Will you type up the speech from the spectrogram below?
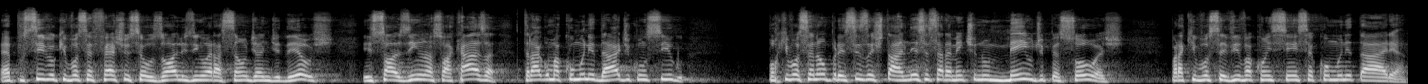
É possível que você feche os seus olhos em oração diante de Deus e sozinho na sua casa traga uma comunidade consigo. Porque você não precisa estar necessariamente no meio de pessoas para que você viva a consciência comunitária.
